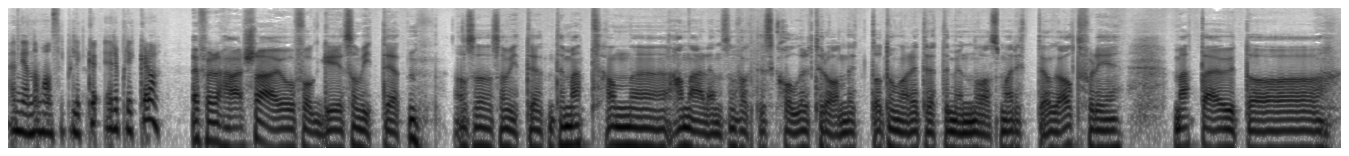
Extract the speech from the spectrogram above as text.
enn gjennom hans replikker, replikker da. Føler her så er jo Foggy samvittigheten. Altså samvittigheten til Matt. Han, uh, han, er den som faktisk holder tråden litt og tunga litt rett i munnen hva som er riktig og galt. Fordi Matt er jo ute og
